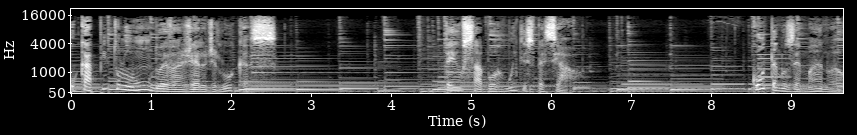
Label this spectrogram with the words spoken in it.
O capítulo 1 do Evangelho de Lucas tem um sabor muito especial. Conta-nos Emmanuel,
